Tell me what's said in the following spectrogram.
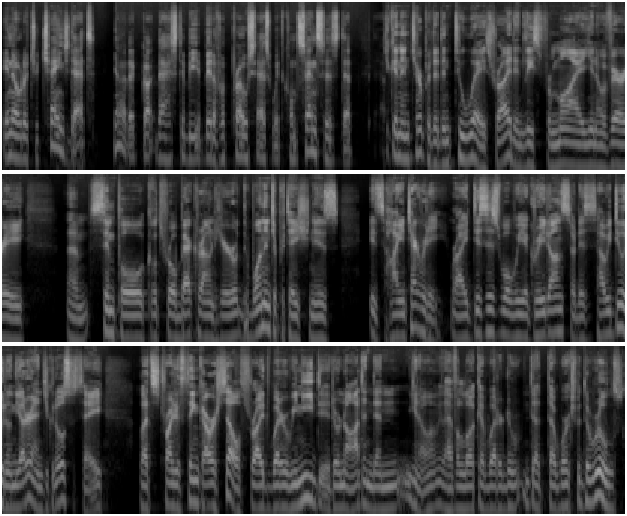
in order to change that, you know, there, got, there has to be a bit of a process with consensus that. You can interpret it in two ways, right? At least from my, you know, very um, simple cultural background here. The one interpretation is is high integrity, right? This is what we agreed on, so this is how we do it. On the other hand, you can also say, let's try to think ourselves, right, whether we need it or not, and then you know have a look at whether the, that that works with the rules.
